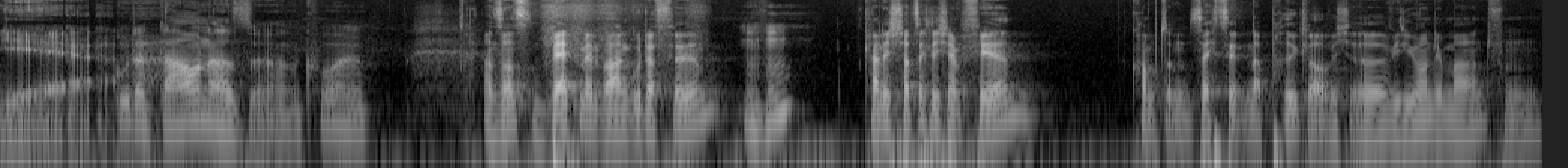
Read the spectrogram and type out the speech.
Yeah. Guter Downer, Sören, cool. Ansonsten, Batman war ein guter Film. Mhm. Kann ich tatsächlich empfehlen. Kommt am 16. April, glaube ich, äh, Video on Demand. Von,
